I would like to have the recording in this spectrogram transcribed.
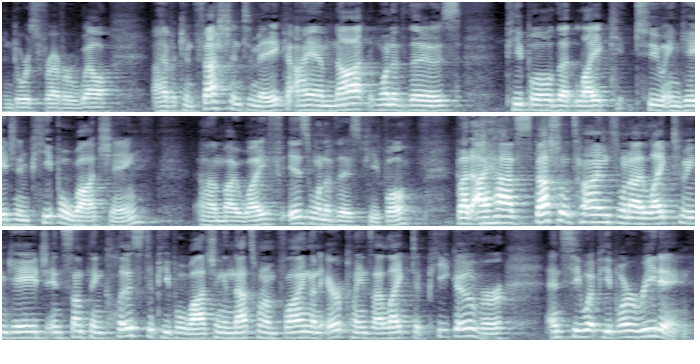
endures forever. Well, I have a confession to make. I am not one of those people that like to engage in people watching. Uh, my wife is one of those people. But I have special times when I like to engage in something close to people watching, and that's when I'm flying on airplanes. I like to peek over and see what people are reading.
